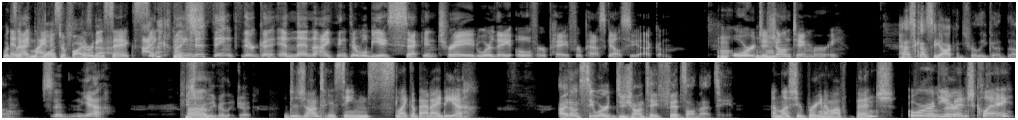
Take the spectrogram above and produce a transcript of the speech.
what's And like I minus quantifies that. thirty six? I kind of think they're going to, and then I think there will be a second trade where they overpay for Pascal Siakam Mm, or mhm. Dejounte Murray. Pascal Siakam's really good though. So, yeah. He's Um, really really good. Dejounte seems like a bad idea I don't see where Dejounte fits on that team. unless you're bringing him off the bench Or No, do you bench Clay?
